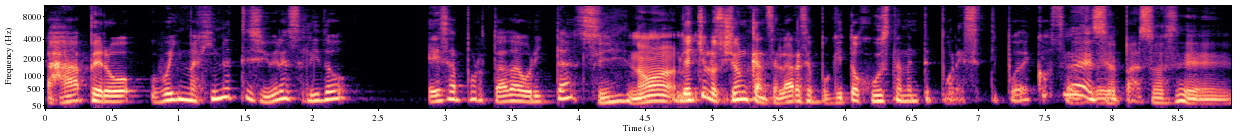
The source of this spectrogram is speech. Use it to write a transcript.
Ajá, pero, güey, imagínate si hubiera salido esa portada ahorita. Sí, no. De hecho, los hicieron cancelar hace poquito justamente por ese tipo de cosas. eh, se güey. pasó hace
